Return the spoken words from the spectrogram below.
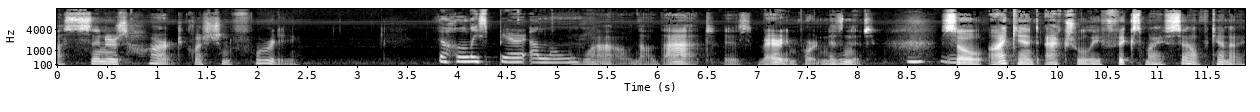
a sinner's heart? Question 40. The Holy Spirit alone. Wow, now that is very important, isn't it? Mm-hmm. So I can't actually fix myself, can I?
